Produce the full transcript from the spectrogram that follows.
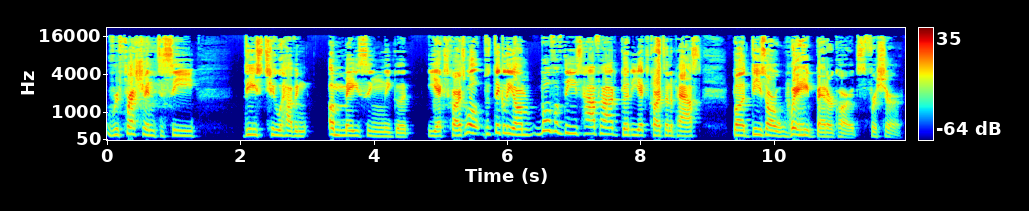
refreshing to see these two having amazingly good EX cards. Well, particularly, um, both of these have had good EX cards in the past, but these are way better cards, for sure.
